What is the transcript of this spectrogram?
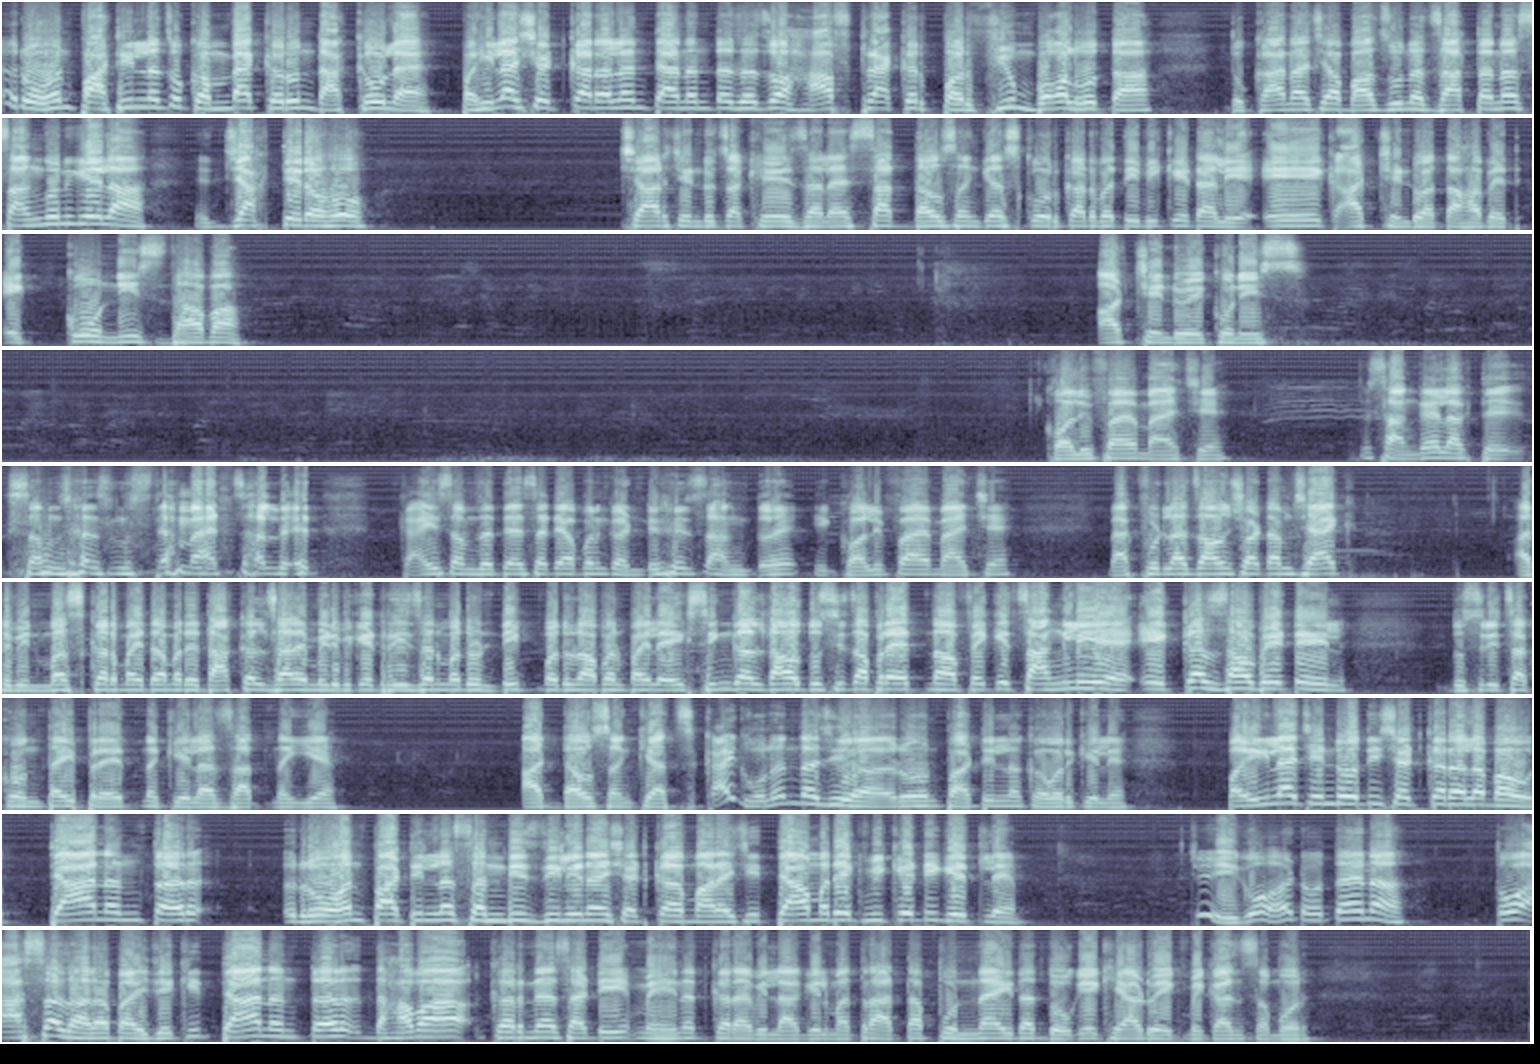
रोहन पाटीलनं जो कमबॅक करून दाखवलाय पहिला षटकार आला आणि त्यानंतरचा जो हाफ ट्रॅकर परफ्यूम बॉल होता तो कानाच्या बाजूनं जाताना सांगून गेला जागते रहो. चार चेंडूचा खेळ झालाय सात धाव संख्या स्कोर कार्ड वरती विकेट आली आहे. एक आठ चेंडू आता हवेत. एकोणीस धावा. आठ चेंडू एकोणीस. क्वालिफाय मॅच आहे. सांगायला लागते. समजा नुसत्या मॅच चालू आहेत. काही समजा त्यासाठी आपण कंटिन्यू सांगतोय. ही क्वालिफाय मॅच आहे. बॅकफुटला जाऊन शॉट आम जॅक अरविंद मस्कर मैदानामध्ये दाखल झाला मिड विकेट रिझन मधून डीप मधून आपण पाहिलं. एक सिंगल धाव दुसरीचा प्रयत्न. फेकी चांगली आहे. एकच धाव भेटेल. दुसरीचा कोणताही प्रयत्न केला जात नाहीये. आठ धाव संख्याच. काय गोलंदाजी रोहन पाटीलनं कव्हर केले. पहिला चेंडू होती षटकाराला भाऊ. त्यानंतर रोहन पाटीलनं संधीच दिली नाही षटकार मारायची. त्यामध्ये एक विकेटही घेतले. जो इगो हट होत आहे ना तो असा झाला पाहिजे की त्यानंतर धावा करण्यासाठी मेहनत करावी लागेल. मात्र आता पुन्हा एकदा दोघे खेळाडू एकमेकांसमोर.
